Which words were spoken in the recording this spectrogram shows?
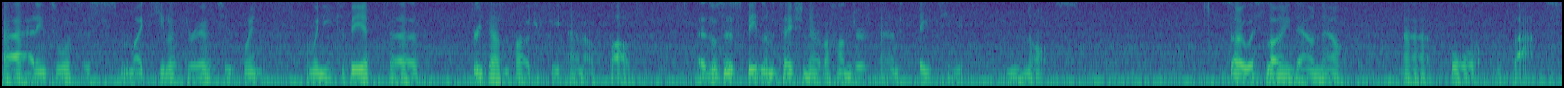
uh, heading towards this Mike Kilo 302 point, and we need to be at uh, 3,500 feet and above. There's also a speed limitation there of 180 knots. So we're slowing down now uh, for that.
